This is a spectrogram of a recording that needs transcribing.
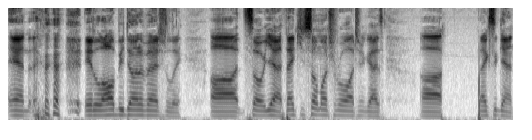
and it'll all be done eventually. Uh, so yeah, thank you so much for watching, guys. Uh, thanks again.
